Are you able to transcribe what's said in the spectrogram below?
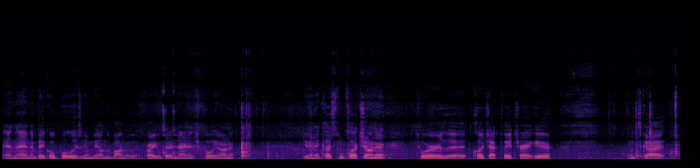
and then a big old pulley is going to be on the bottom of it. Probably going to put a 9 inch pulley on it. Doing a custom clutch on it to where the clutch activates right here. It's got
